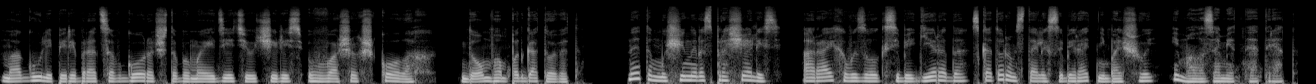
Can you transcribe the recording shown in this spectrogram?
Могу ли перебраться в город, чтобы мои дети учились в ваших школах? Дом вам подготовят». На этом мужчины распрощались, а Райх вызвал к себе Герода, с которым стали собирать небольшой и малозаметный отряд.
